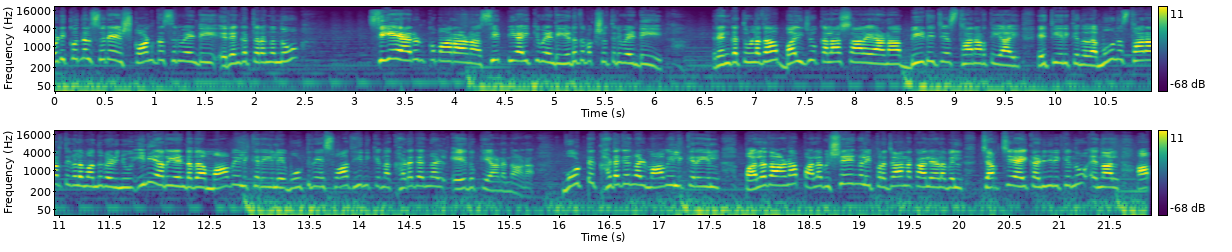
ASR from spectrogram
കൊടിക്കുന്നിൽ സുരേഷ് കോൺഗ്രസിന് വേണ്ടി രംഗത്തിറങ്ങുന്നു. സി എ അരുൺകുമാറാണ് സി പി ഐക്ക് വേണ്ടി ഇടതുപക്ഷത്തിന് വേണ്ടി രംഗത്തുള്ളത് ബൈജു കലാശാലയാണ്. ബി ഡി ജെ സ്ഥാനാർത്ഥിയായി എത്തിയിരിക്കുന്നത്. മൂന്ന് സ്ഥാനാർത്ഥികളും വന്നു കഴിഞ്ഞു. ഇനി അറിയേണ്ടത് മാവേലിക്കരയിലെ വോട്ടിനെ സ്വാധീനിക്കുന്ന ഘടകങ്ങൾ ഏതൊക്കെയാണെന്നാണ്. വോട്ട് ഘടകങ്ങൾ മാവേലിക്കരയിൽ പലതാണ്. പല വിഷയങ്ങൾ ഈ പ്രചാരണ കാലയളവിൽ ചർച്ചയായി കഴിഞ്ഞിരിക്കുന്നു. എന്നാൽ ആ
